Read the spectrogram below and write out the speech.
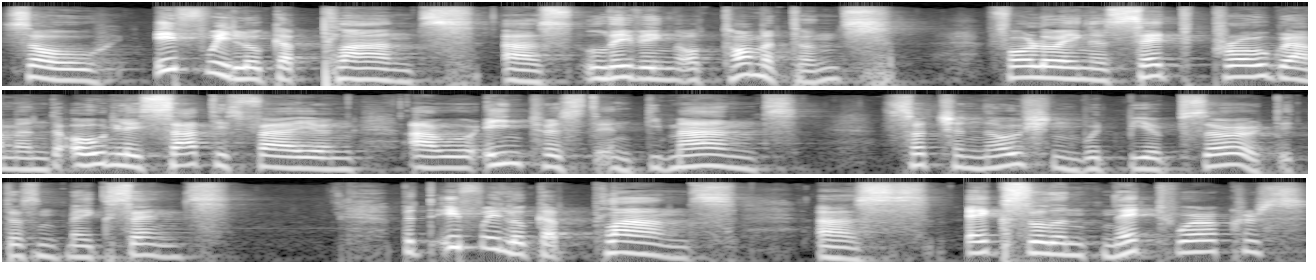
So, if we look at plants as living automatons, following a set program and only satisfying our interests and demands, such a notion would be absurd. It doesn't make sense. But if we look at plants as excellent networkers,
